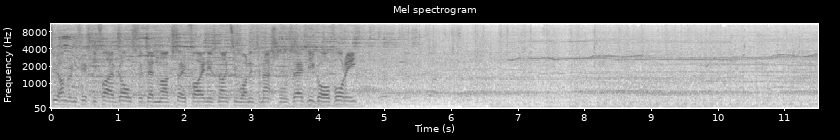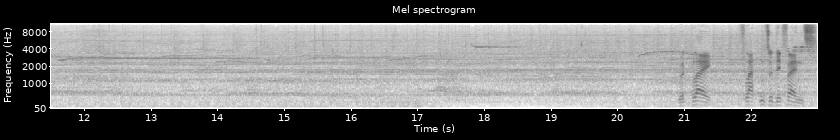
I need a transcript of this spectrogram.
255 goals for Denmark so far in his 91 internationals. There's Igor Vori. Good play. flattened the defence.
